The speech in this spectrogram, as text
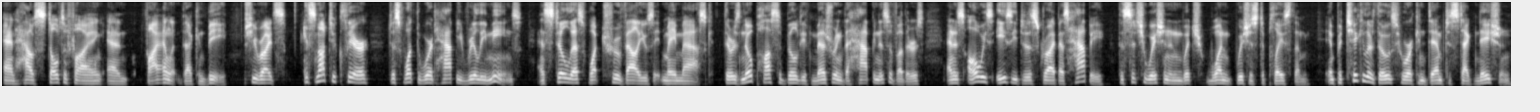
and how stultifying and violent that can be. She writes, It's not too clear just what the word happy really means, and still less what true values it may mask. There is no possibility of measuring the happiness of others and it's always easy to describe as happy the situation in which one wishes to place them. In particular, those who are condemned to stagnation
